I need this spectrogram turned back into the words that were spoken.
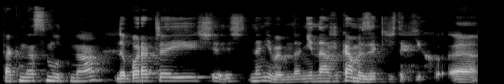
tak na smutno. No bo raczej, się, no nie wiem, no nie narzekamy z jakichś takich e,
